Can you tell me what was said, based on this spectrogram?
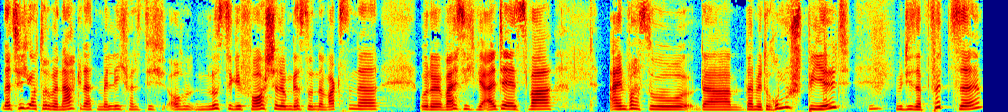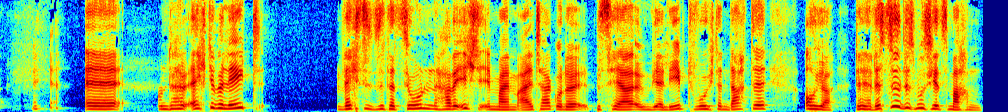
natürlich auch darüber nachgedacht, Melly, ich fand natürlich auch eine lustige Vorstellung, dass so ein Erwachsener oder weiß nicht, wie alt er es war, einfach so da damit rumspielt, mit dieser Pfütze. Ja. Äh, und habe echt überlegt, welche Situationen habe ich in meinem Alltag oder bisher irgendwie erlebt, wo ich dann dachte, oh ja, das, das muss ich jetzt machen.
